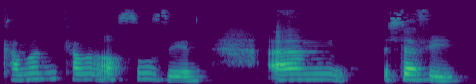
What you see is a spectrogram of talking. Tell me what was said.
kann man, kann man auch so sehen. Ähm, Steffi,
